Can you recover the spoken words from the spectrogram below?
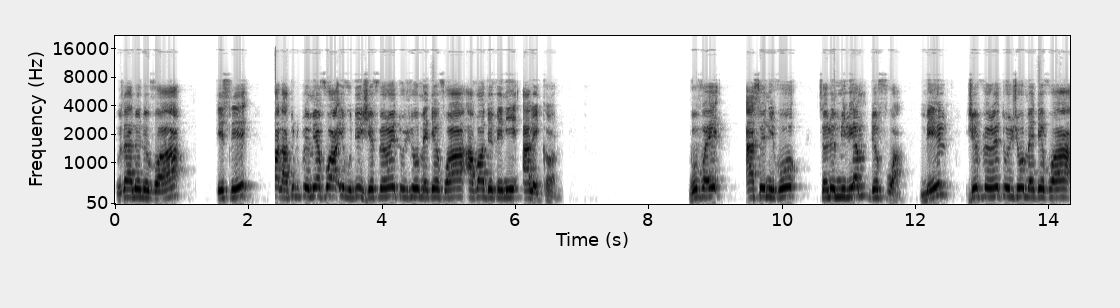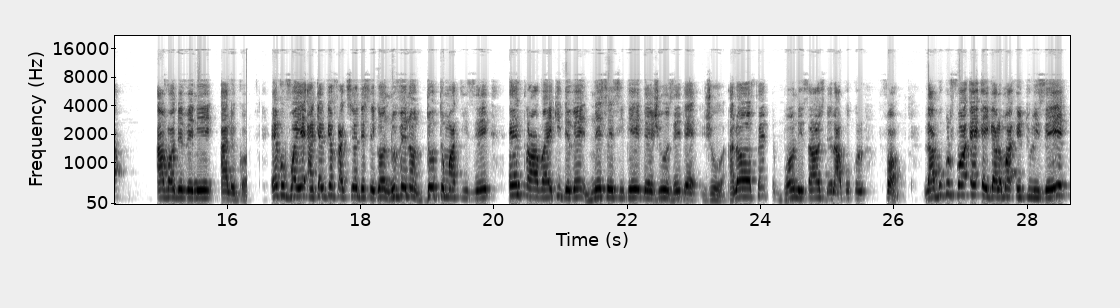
Vous allez le voir ici. La toute première fois, il vous dit, je ferai toujours mes devoirs avant de venir à l'école. Vous voyez, à ce niveau, c'est le millième de fois. 1000, je ferai toujours mes devoirs avant de venir à l'école. Et vous voyez, en quelques fractions de secondes, nous venons d'automatiser un travail qui devait nécessiter des jours et des jours. Alors, faites bon usage de la boucle for. La boucle for est également utilisée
